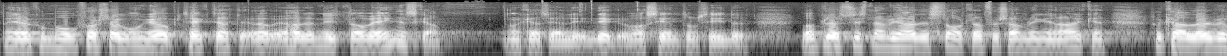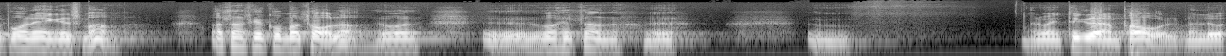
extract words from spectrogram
Men jag kommer ihåg första gången jag upptäckte att jag hade nytta av engelska. Man kan säga, det var sent om sidor. Det var plötsligt när vi hade startat församlingen Arken så kallade vi på en engelsman att han ska komma och tala. Det var, eh, vad hette han? Eh, mm. Det var inte Graham Powell, men det var,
